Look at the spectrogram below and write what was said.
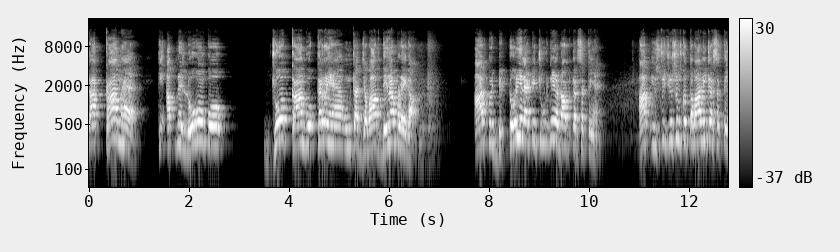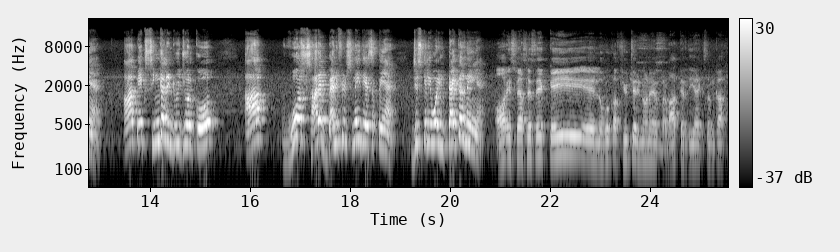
का काम है कि अपने लोगों को जो काम वो कर रहे हैं, उनका जवाब देना पड़ेगा। आप कोई डिक्टोरियल एटीट्यूड नहीं अडॉप्ट कर सकते हैं। आप इंस्टीट्यूशंस को तबाह नहीं कर सकते हैं। आप एक सिंगल इंडिविजुअल को आप वो सारे बेनिफिट्स नहीं दे सकते हैं, जिसके लिए वो इंटाइटल नहीं है। और इस फैसले से कई लोगों का फ्यूचर इन्होंने बर्बाद कर दिया एक का।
